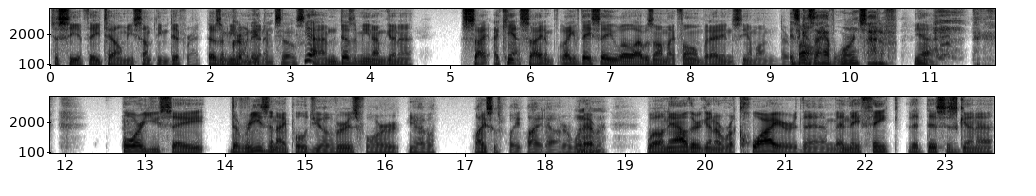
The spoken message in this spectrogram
to see if they tell me something different. Doesn't mean I'm Incriminate gonna, themselves. Yeah, and doesn't mean I'm gonna cite. I can't cite them. Like if they say, "Well, I was on my phone, but I didn't see them on their It's phone." because I have warrants out of. yeah. or you say the reason I pulled you over is for you have a license plate light out or whatever. Well, now they're going to require them, and they think that this is going to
